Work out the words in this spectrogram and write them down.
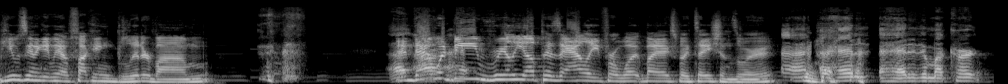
He was gonna give me a fucking glitter bomb. I- And that I- would I- be really up his alley for what my expectations were. I, I had it. I had it in my cart.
